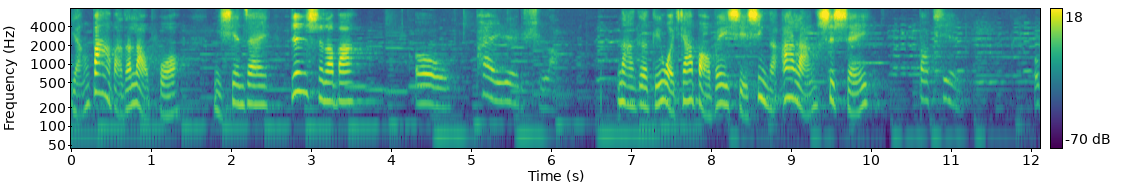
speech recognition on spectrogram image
羊爸爸的老婆。你现在认识了吧？哦，太认识了。那个给我家宝贝写信的阿郎是谁？抱歉，我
